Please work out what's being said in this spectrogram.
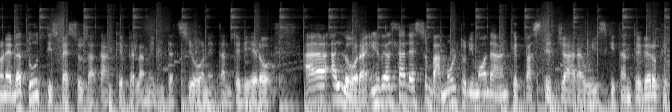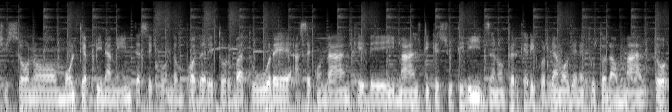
non è da tutti, spesso usata anche per la meditazione, tant'è vero. Allora, in realtà adesso va molto di moda anche pasteggiare a whisky, tant'è vero che ci sono molti abbinamenti a seconda un po' delle torbature, a seconda anche dei malti che si utilizzano, perché ricordiamo viene tutto da un malto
